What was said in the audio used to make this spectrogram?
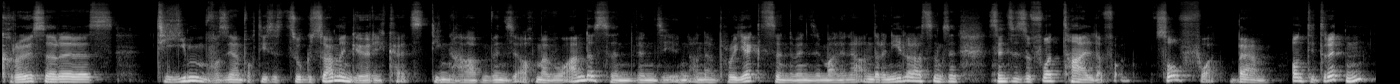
größeres Team, wo sie einfach dieses Zusammengehörigkeitsding haben, wenn sie auch mal woanders sind, wenn sie in einem anderen Projekt sind, wenn sie mal in einer anderen Niederlassung sind, sind sie sofort Teil davon. Sofort, bam. Und die Dritten,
